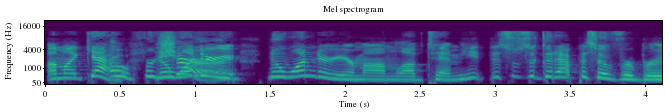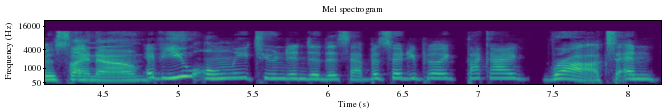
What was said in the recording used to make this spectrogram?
I'm like, yeah, Oh, for no wonder, sure. you- no wonder your mom loved him. He, this was a good episode for Bruce. Like, I know. if you only tuned into this episode, you'd be like, that guy rocks. And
